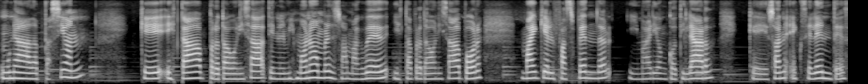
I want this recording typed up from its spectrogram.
una adaptación que está protagonizada, tiene el mismo nombre, se llama Macbeth y está protagonizada por Michael Fassbender y Marion Cotillard, que son excelentes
